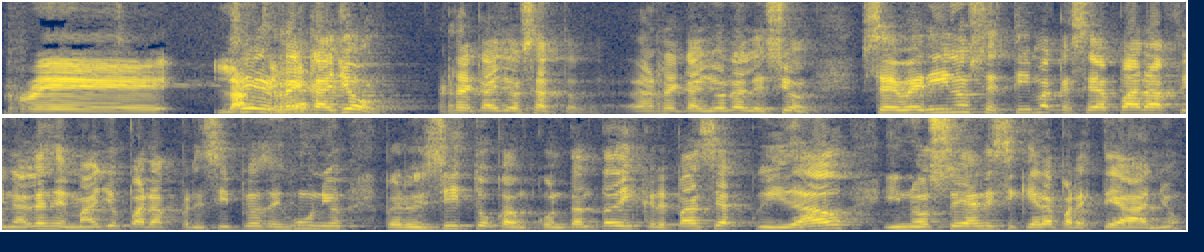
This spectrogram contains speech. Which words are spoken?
re Sí, recayó. Recayó, exacto. Recayó la lesión. Severino se estima que sea para finales de mayo, para principios de junio, pero insisto, con, con tanta discrepancia, cuidado y no sea ni siquiera para este año.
